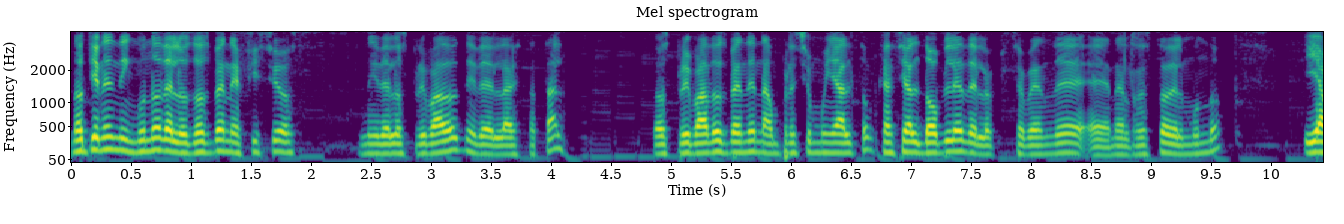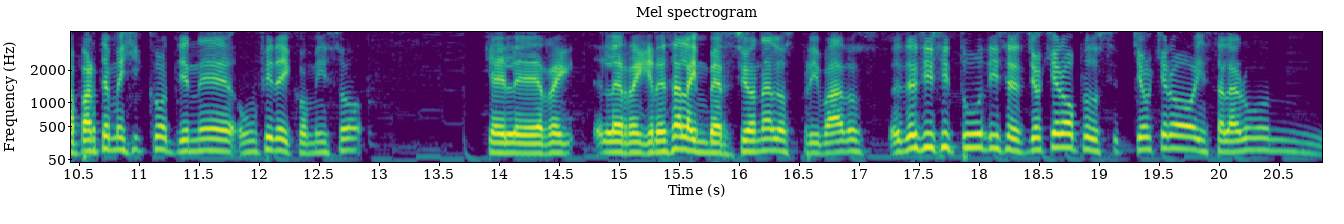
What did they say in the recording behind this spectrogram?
no tienen ninguno de los dos beneficios, ni de los privados ni de la estatal. Los privados venden a un precio muy alto, casi al doble de lo que se vende en el resto del mundo. Y aparte México tiene un fideicomiso que le, regresa la inversión a los privados. Es decir, si tú dices, yo quiero producir, yo quiero instalar un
